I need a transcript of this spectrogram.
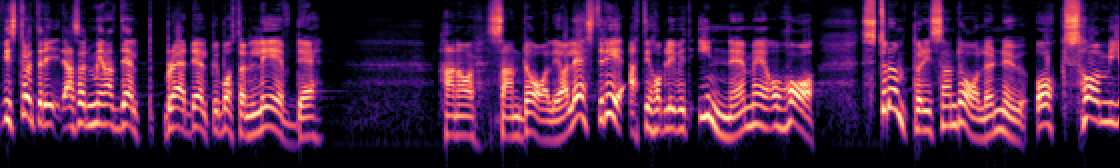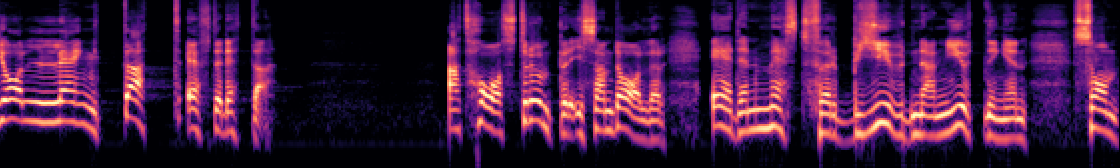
Vi struntade i... Alltså, medan Delp, Brad Delp i Boston levde han har sandaler. Jag läste det att det har blivit inne med att ha strumpor i sandaler nu och som jag längtat efter detta. Att ha strumpor i sandaler är den mest förbjudna njutningen som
